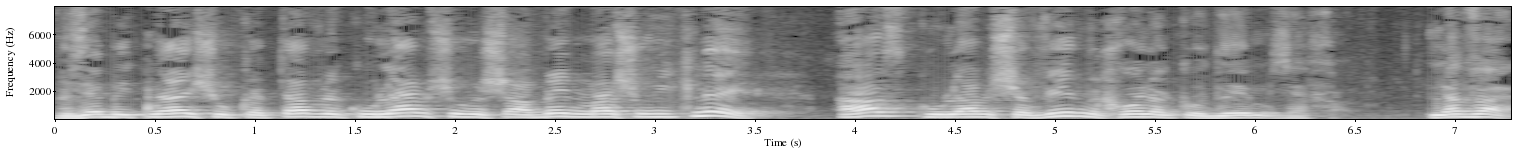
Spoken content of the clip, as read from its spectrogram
וזה בתנאי שהוא כתב לכולם שהוא משעבד מה שהוא יקנה, אז כולם שווים וכל הקודם זכה. לבן,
